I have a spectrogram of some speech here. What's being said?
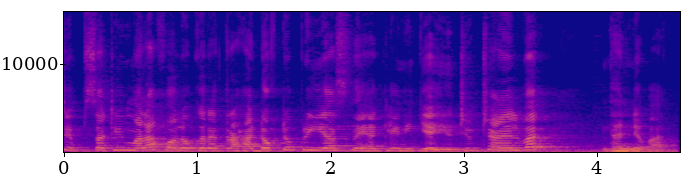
टिप्ससाठी मला फॉलो करत राहा डॉक्टर प्रिया स्नेह क्लिनिक या यूट्यूब चॅनलवर धन्यवाद.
